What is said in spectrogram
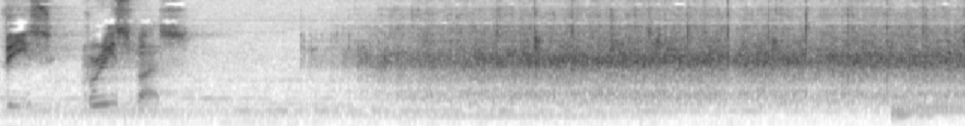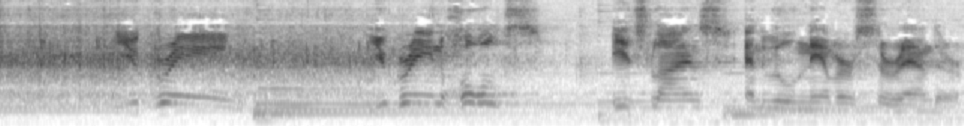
this Christmas. Ukraine, Ukraine holds its lines and will never surrender.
